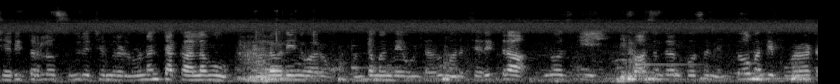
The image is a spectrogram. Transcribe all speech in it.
చరిత్రలో సూర్యచంద్రులు ఉన్నంత కాలము మలవలేని వారు కొంతమందే ఉంటారు మన చరిత్ర ఈ రోజుకి ఈ స్వాతంత్రం కోసం ఎంతో మంది పోరాట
